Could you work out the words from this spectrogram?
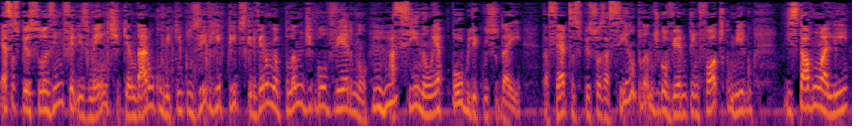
essas pessoas, infelizmente, que andaram comigo, que inclusive, repito, escreveram meu plano de governo, Uhum. Assinam, e é público isso daí, tá certo? Essas pessoas assinam o plano de governo, tem fotos comigo, estavam ali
